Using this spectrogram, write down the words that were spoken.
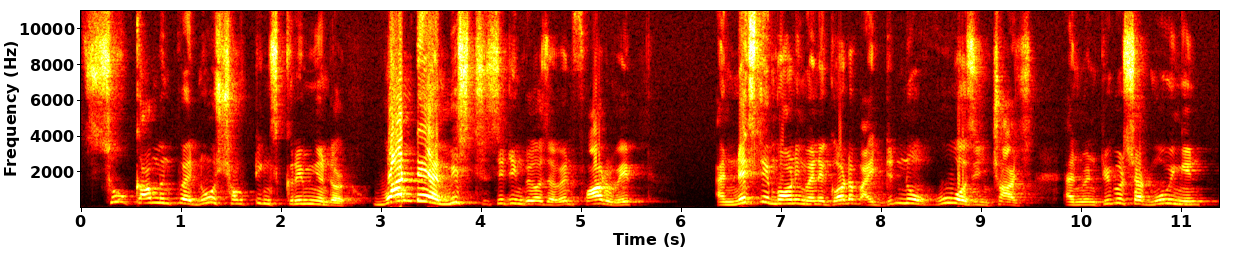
so calm and quiet, no shouting, screaming and all. One day I missed sitting because I went far away. And next day morning when I got up, I didn't know who was in charge. And when people start moving in,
